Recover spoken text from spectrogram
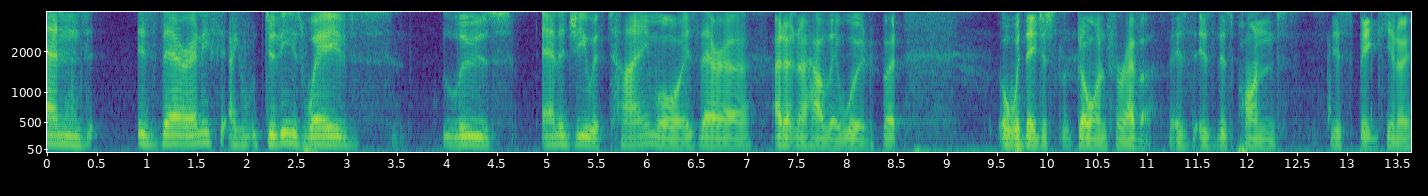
And is there anything? Do these waves lose energy with time, or is there a? I don't know how they would, but or would they just go on forever? Is is this pond, this big, you know,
